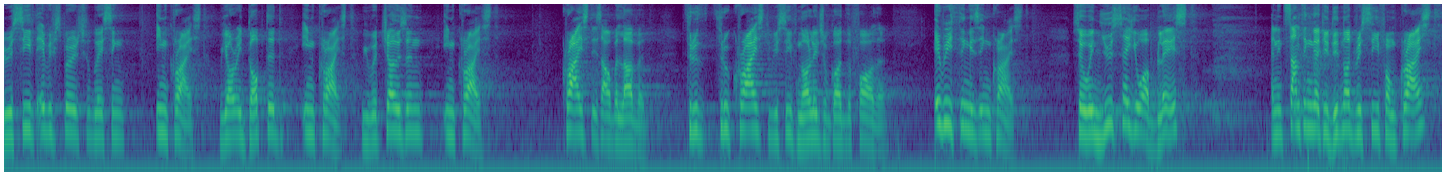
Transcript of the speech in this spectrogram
We received every spiritual blessing in Christ. We are adopted in Christ. We were chosen in Christ. Christ is our beloved. Through, through Christ, we receive knowledge of God the Father. Everything is in Christ. So when you say you are blessed, and it's something that you did not receive from Christ,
